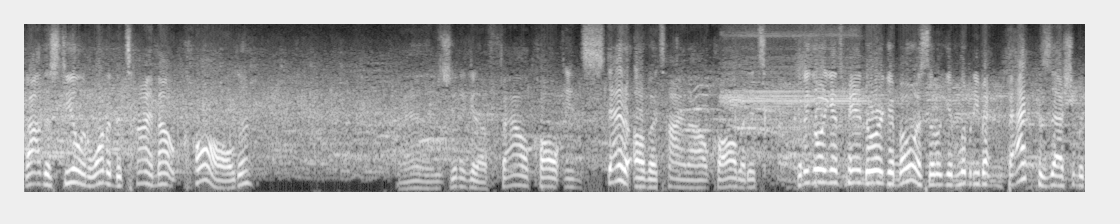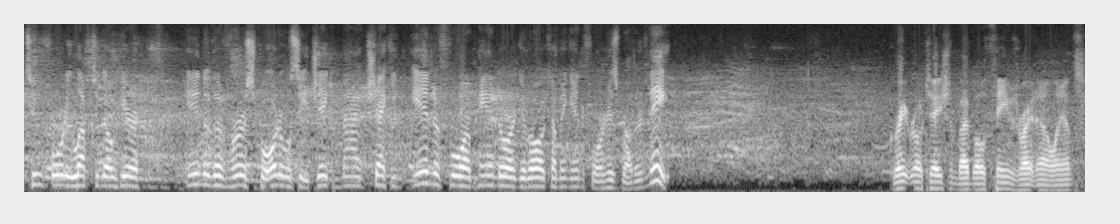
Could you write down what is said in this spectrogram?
got the steal and wanted the timeout called. And he's going to get a foul call instead of a timeout call, but it's going to go against Pandora Gilboa, so it'll give Liberty Benton back possession with 2.40 left to go here into the first quarter. We'll see Jake Mag checking in for Pandora Gilboa coming in for his brother Nate. Great rotation by both teams right now, Lance.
